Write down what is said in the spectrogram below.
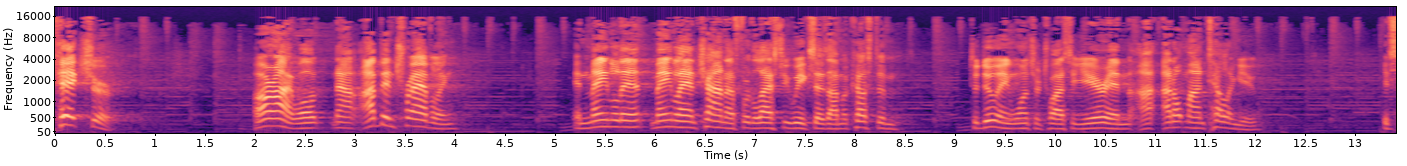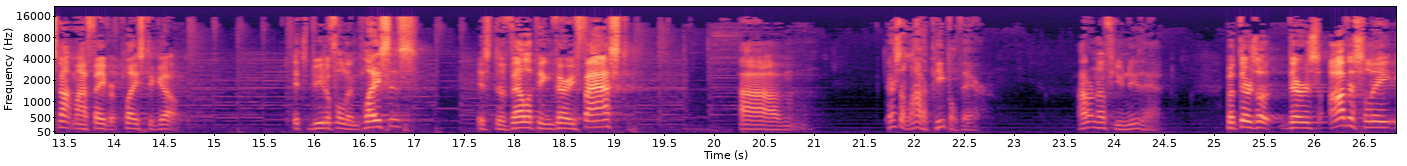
picture. All right, well, now I've been traveling in mainland, mainland China for the last few weeks as I'm accustomed to doing once or twice a year, and I, I don't mind telling you, it's not my favorite place to go. It's beautiful in places, it's developing very fast. Um, there's a lot of people there. I don't know if you knew that. But there's, a, there's obviously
